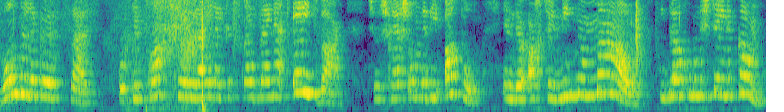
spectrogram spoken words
Wonderlijke fruit. Op dit prachtschilderij lijkt het fruit bijna eetbaar. Zoals rechts onder die appel. En daarachter niet normaal. Die blauwgroene stenen kan.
